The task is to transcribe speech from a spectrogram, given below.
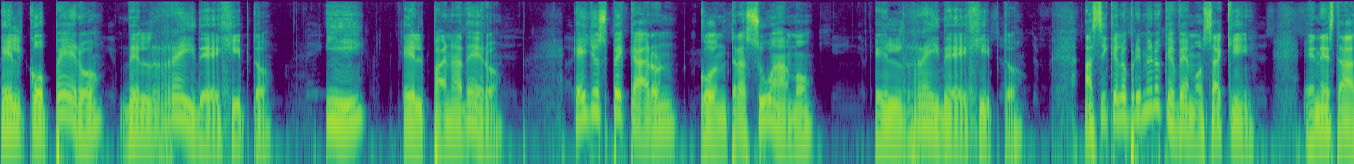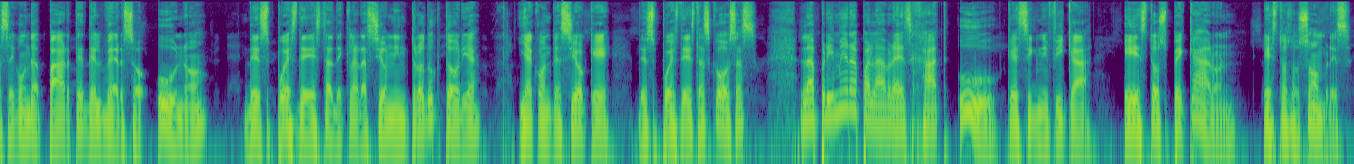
El copero del rey de Egipto y el panadero. Ellos pecaron contra su amo, el rey de Egipto. Así que lo primero que vemos aquí, en esta segunda parte del verso 1, después de esta declaración introductoria, y aconteció que, después de estas cosas, la primera palabra es hat-u, que significa estos pecaron, estos dos hombres.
